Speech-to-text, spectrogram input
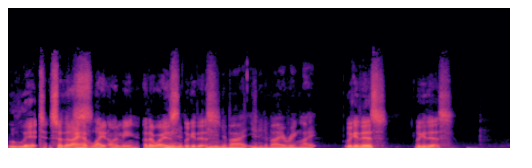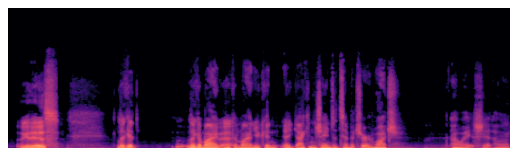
lit so that I have light on me. Otherwise, need to- look at You this. need to buy. You need to buy a ring light. Look at this. Look at this. Look at this. Look at, look at mine. that. Look at mine. You can. I- I can change the temperature. Watch. Oh wait, shit. Hold on.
